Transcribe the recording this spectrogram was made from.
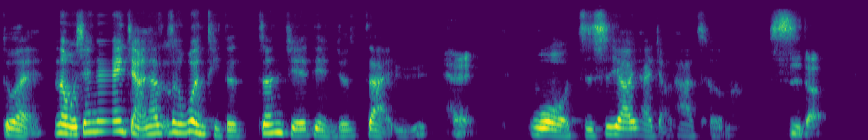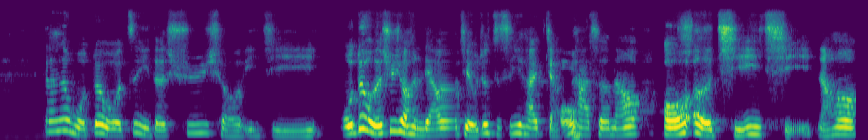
对，那我先跟你讲一下这个问题的症结点，就是在于，嘿，我只是要一台脚踏车嘛。是的，但是我对我自己的需求以及我对我的需求很了解，我就只是一台脚踏车，哦、然后偶尔骑一骑，然后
